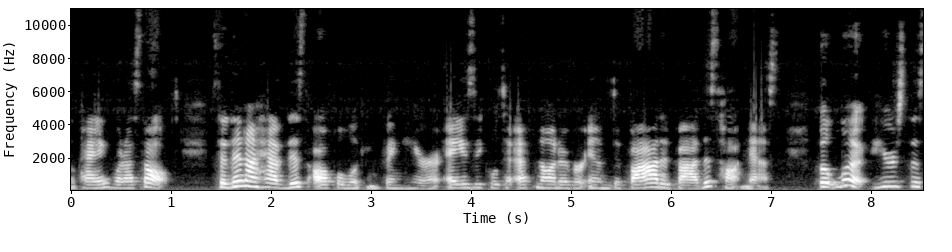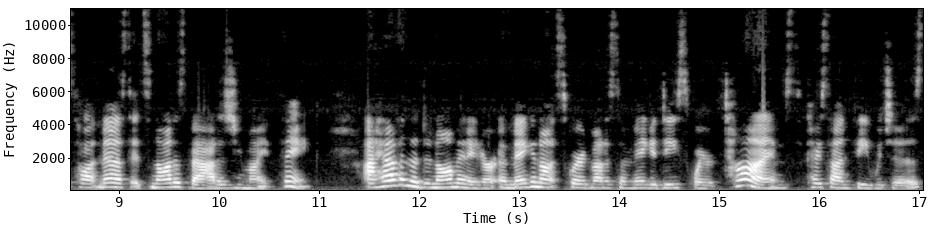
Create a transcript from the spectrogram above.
Okay, what I solved. So then I have this awful looking thing here. A is equal to F naught over M divided by this hot mess. But look, here's this hot mess. It's not as bad as you might think. I have in the denominator omega naught squared minus omega d squared times cosine phi, which is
